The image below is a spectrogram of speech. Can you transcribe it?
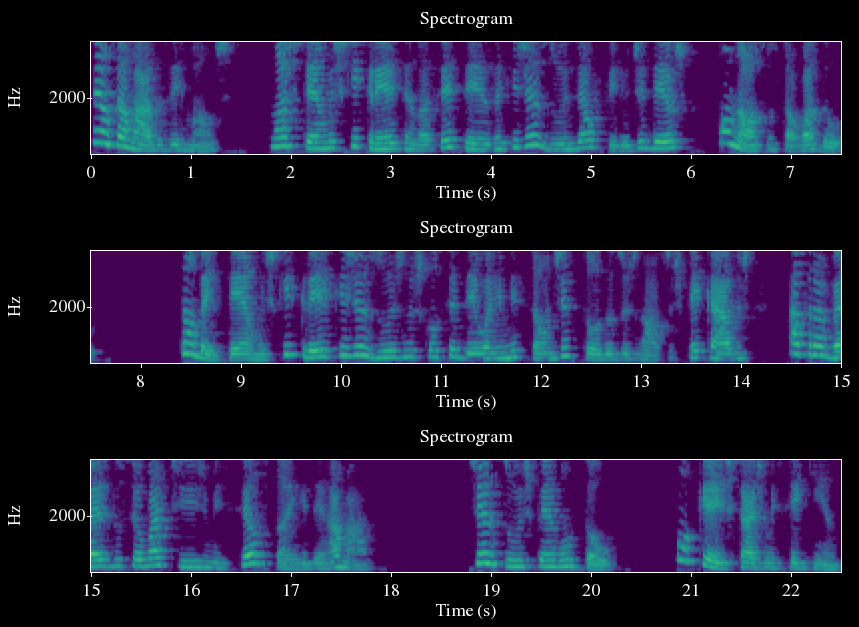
Meus amados irmãos, nós temos que crer tendo a certeza que Jesus é o Filho de Deus, o nosso Salvador. Também temos que crer que Jesus nos concedeu a remissão de todos os nossos pecados através do seu batismo e seu sangue derramado. Jesus perguntou: Por que estás me seguindo?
